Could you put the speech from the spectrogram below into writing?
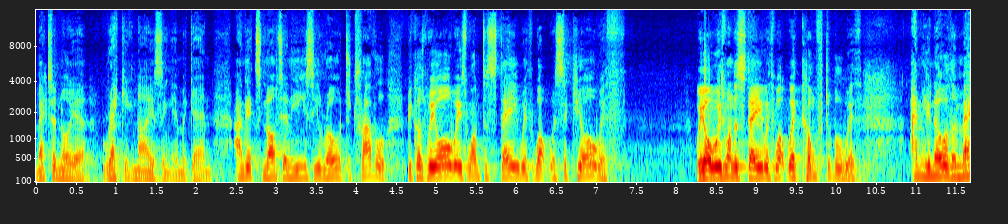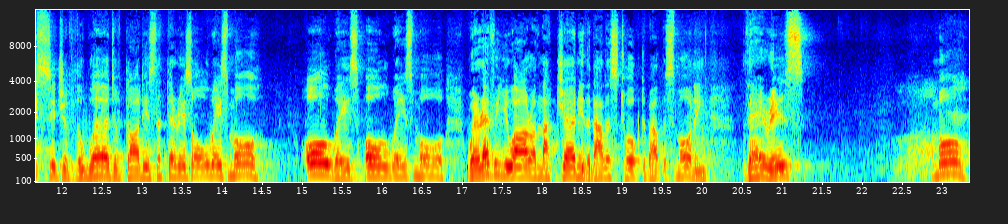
Metanoia, recognizing him again. And it's not an easy road to travel because we always want to stay with what we're secure with. We always want to stay with what we're comfortable with. And you know, the message of the Word of God is that there is always more. Always, always more. Wherever you are on that journey that Alice talked about this morning, there is more.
